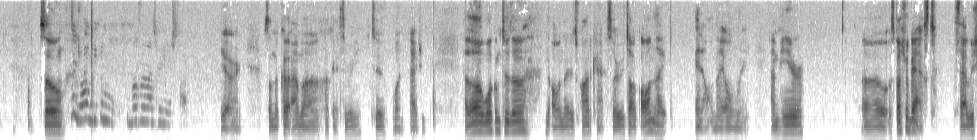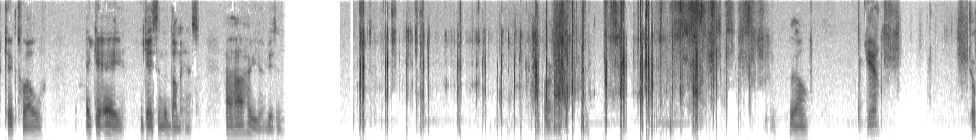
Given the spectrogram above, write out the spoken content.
So join. Can both of us. We can just talk. yeah, all right. So I'm gonna cut. I'm uh okay. Three, two, one, action. Hello, welcome to the All Nighters podcast, So we talk all night and all night only. I'm here. Uh, a special guest, Savage Kick Twelve, aka Jason the Dumbass. How how how you doing, Jason? All right. Well, Yeah, Joe.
